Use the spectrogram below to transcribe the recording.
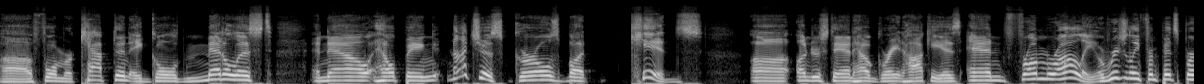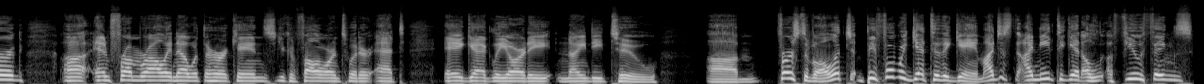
uh, former captain, a gold medalist, and now helping not just girls, but kids uh, understand how great hockey is. And from Raleigh, originally from Pittsburgh, uh, and from Raleigh now with the Hurricanes. You can follow her on Twitter at agagliardi92. Um, first of all, let's before we get to the game, I just I need to get a, a few things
